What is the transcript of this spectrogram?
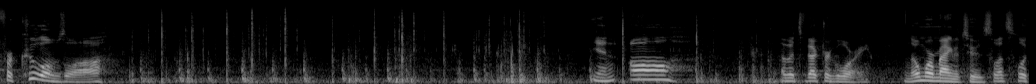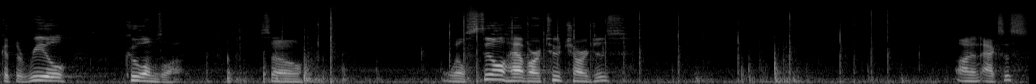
for Coulomb's law, in all of its vector glory, no more magnitudes. So let's look at the real Coulomb's law. So we'll still have our two charges on an axis,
